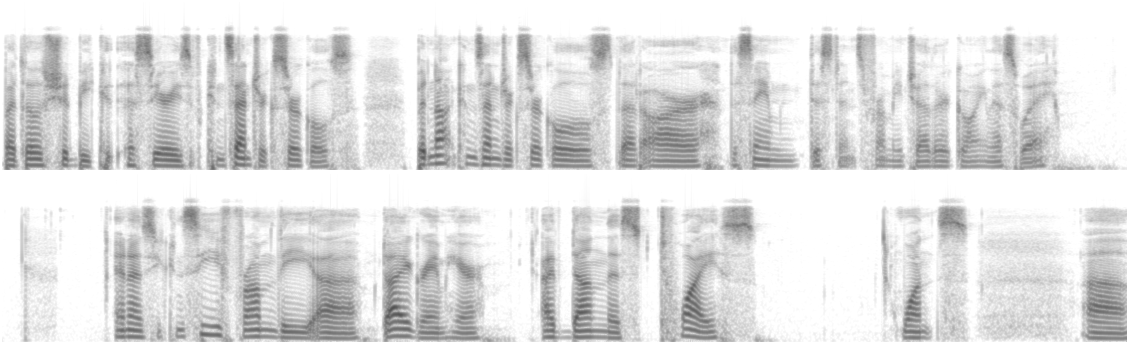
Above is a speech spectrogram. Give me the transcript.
but those should be a series of concentric circles, but not concentric circles that are the same distance from each other going this way. And as you can see from the uh, diagram here, I've done this twice. Once uh,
